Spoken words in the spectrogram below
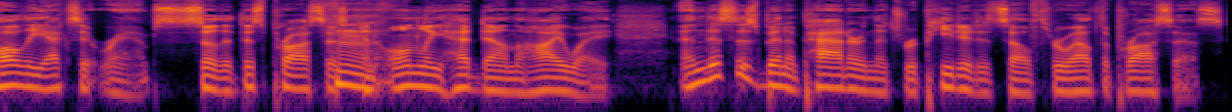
all the exit ramps so that this process hmm. can only head down the highway. And this has been a pattern that's repeated itself throughout the process.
